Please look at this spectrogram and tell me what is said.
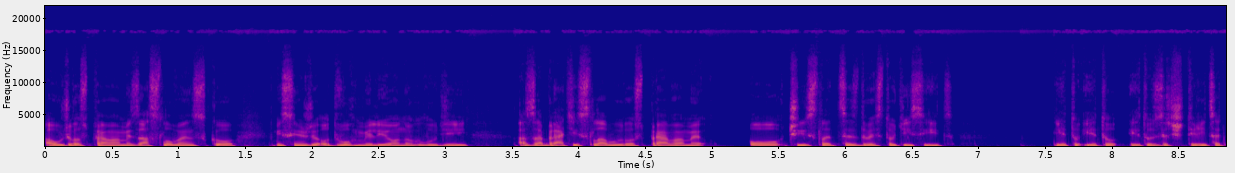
A už rozprávame za Slovensko, myslím, že o 2 miliónoch ľudí a za Bratislavu rozprávame o čísle cez 200 tisíc je to, je to, je to za 40%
